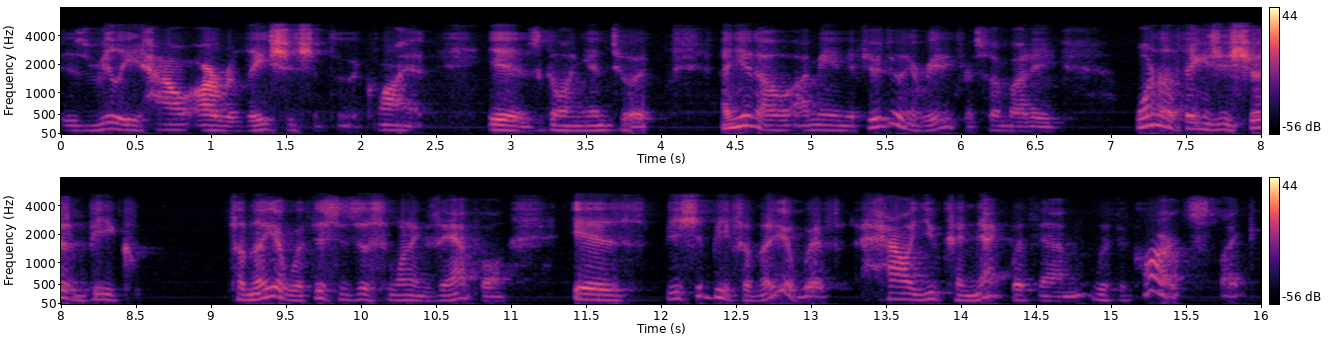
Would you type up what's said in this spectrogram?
is really how our relationship to the client is going into it. And you know, I mean, if you're doing a reading for somebody, one of the things you should be familiar with, this is just one example, is you should be familiar with how you connect with them with the cards. Like,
